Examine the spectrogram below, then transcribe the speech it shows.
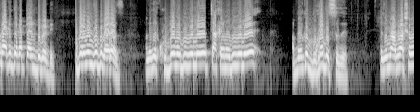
প্রাকৃতিক একটা অ্যান্টিবায়োটিক ভাইরাস মানে ক্ষুদ্র মধু বলে চাকের মধু বলে আপনাকে ধোকা দিচ্ছে যে। এই জন্য আমরা আসলে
